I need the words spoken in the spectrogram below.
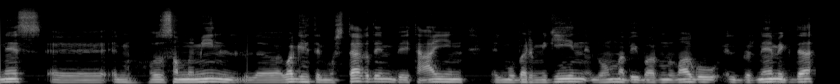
ناس آه، المصممين لواجهة المستخدم بتعين المبرمجين اللي هم بيبرمجوا البرنامج ده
